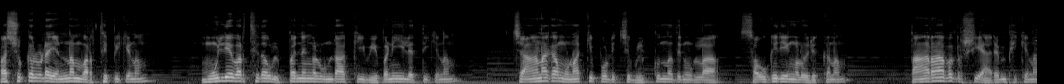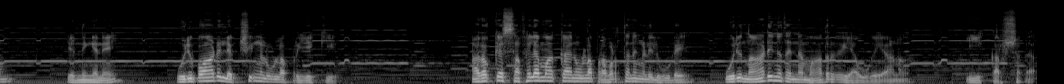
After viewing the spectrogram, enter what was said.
പശുക്കളുടെ എണ്ണം വർദ്ധിപ്പിക്കണം മൂല്യവർദ്ധിത ഉൽപ്പന്നങ്ങൾ ഉണ്ടാക്കി വിപണിയിലെത്തിക്കണം ചാണകം ഉണക്കിപ്പൊടിച്ച് വിൽക്കുന്നതിനുള്ള സൗകര്യങ്ങൾ ഒരുക്കണം താറാവ് കൃഷി ആരംഭിക്കണം എന്നിങ്ങനെ ഒരുപാട് ലക്ഷ്യങ്ങളുള്ള പ്രിയയ്ക്ക്. അതൊക്കെ സഫലമാക്കാനുള്ള പ്രവർത്തനങ്ങളിലൂടെ ഒരു നാടിന് തന്നെ മാതൃകയാവുകയാണ് ഈ കർഷകർ.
